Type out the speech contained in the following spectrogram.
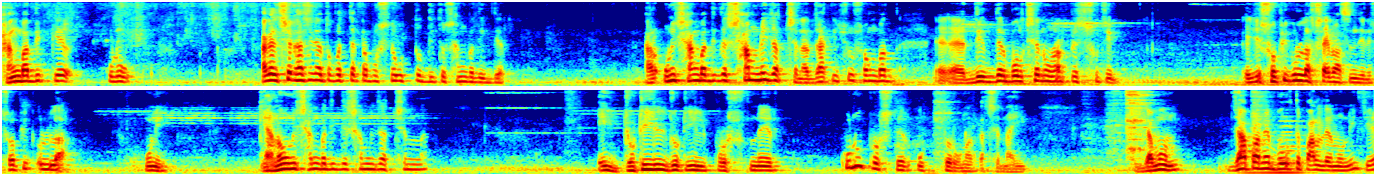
সাংবাদিককে কোনো আগে শেখ হাসিনা তো প্রত্যেকটা প্রশ্নের উত্তর দিত সাংবাদিকদের। আর উনি সাংবাদিকদের সামনেই যাচ্ছে না। যা কিছু সংবাদ দিকদের বলছেন ওনার প্রেস সচিব। এই যে শফিকুল্লাহ সাহেব আছেন যিনি, শফিকুল্লাহ, উনি। কেন উনি সাংবাদিকদের সামনে যাচ্ছেন না? এই জটিল জটিল প্রশ্নের, কোনো প্রশ্নের উত্তর ওনার কাছে নাই। যেমন জাপানে বলতে পারলেন উনি যে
